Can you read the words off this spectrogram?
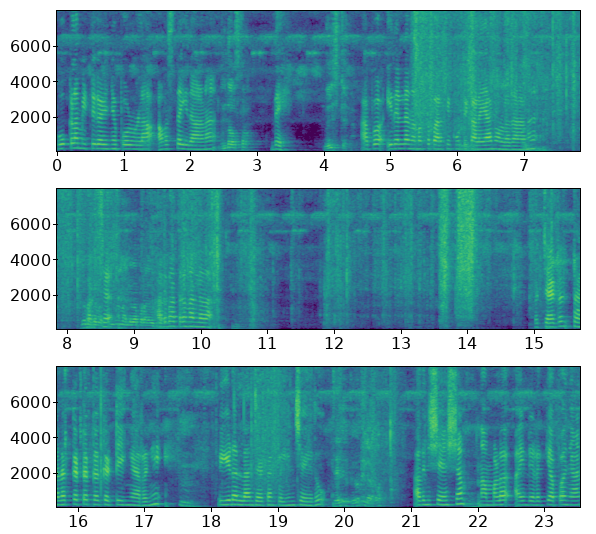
പൂക്കളം ഇട്ട് കഴിഞ്ഞപ്പോഴുള്ള അവസ്ഥ ഇതാണ്. അപ്പൊ ഇതേ അപ്പോൾ ഇതെല്ലാം നമുക്ക് പറക്കി കൂട്ടി കളയാനുള്ളതാണ്. ഇത് അത് ഇത് നല്ലതാ അപ്പൊ ചേട്ടൻ തലക്കെട്ടൊക്കെ കെട്ടി ഇങ്ങ് ഇറങ്ങി. വീടെല്ലാം ചേട്ടൻ ക്ലീൻ ചെയ്തു. അതിനുശേഷം നമ്മൾ അതിന്റെ ഇടയ്ക്ക് അപ്പോൾ ഞാൻ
